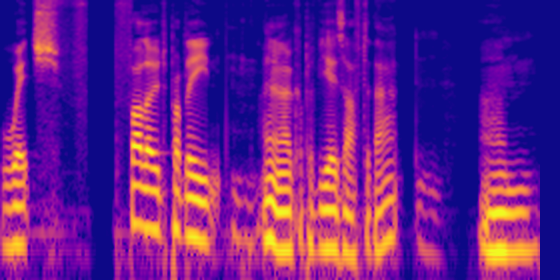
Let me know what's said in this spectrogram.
which f- followed probably I don't know a couple of years after that. Um,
